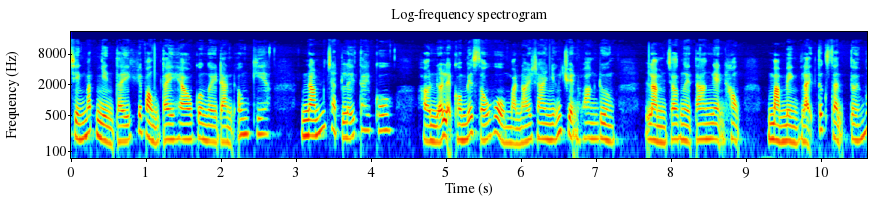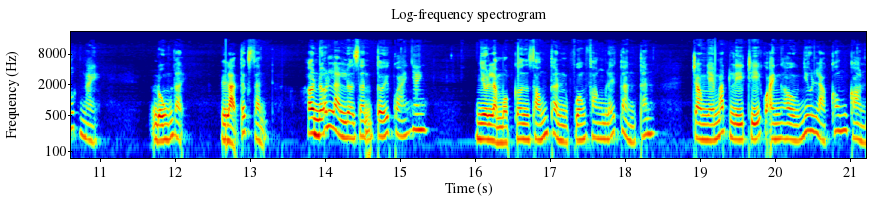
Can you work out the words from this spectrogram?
chính mắt nhìn thấy cái vòng tay heo của người đàn ông kia, nắm chặt lấy tay cô, hơn nữa lại không biết xấu hổ mà nói ra những chuyện hoang đường, làm cho người ta nghẹn họng mà mình lại tức giận tới mức này. Đúng vậy, là tức giận, hơn nữa là lừa giận tới quá nhanh, như là một cơn sóng thần cuốn phong lấy toàn thân. Trong nháy mắt lý trí của anh hầu như là không còn,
